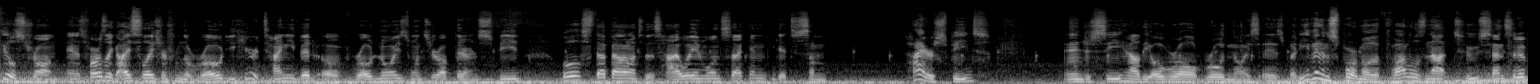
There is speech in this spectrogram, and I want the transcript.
feels strong. And as far as like isolation from the road, you hear a tiny bit of road noise once you're up there in speed. We'll step out onto this highway in one second, get to some higher speeds and just see how the overall road noise is. But even in sport mode, the throttle is not too sensitive.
